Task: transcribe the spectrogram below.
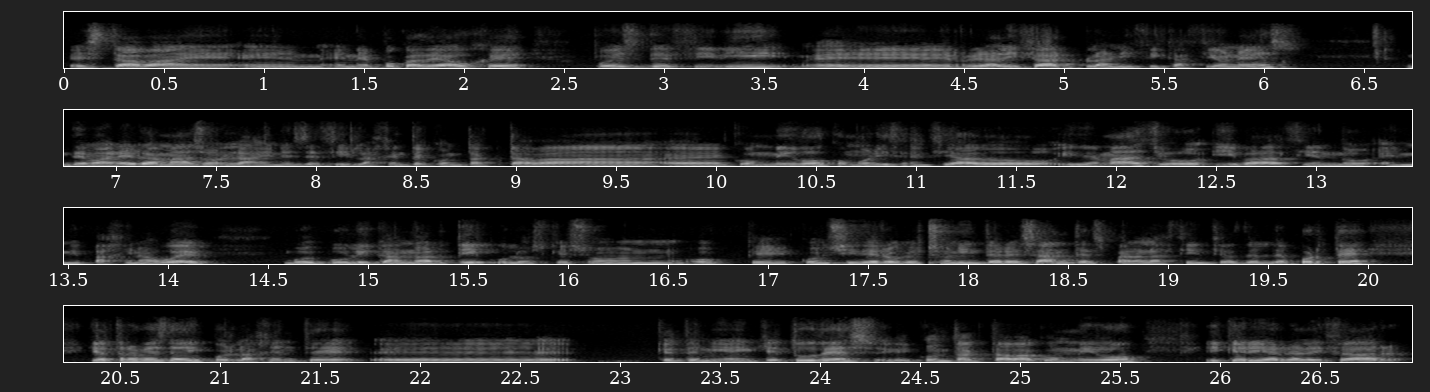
estaba en, en época de auge, pues decidí eh, realizar planificaciones de manera más online, es decir, la gente contactaba eh, conmigo como licenciado y demás, yo iba haciendo en mi página web, voy publicando artículos que son o que considero que son interesantes para las ciencias del deporte y a través de ahí pues la gente eh, que tenía inquietudes eh, contactaba conmigo y quería realizar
